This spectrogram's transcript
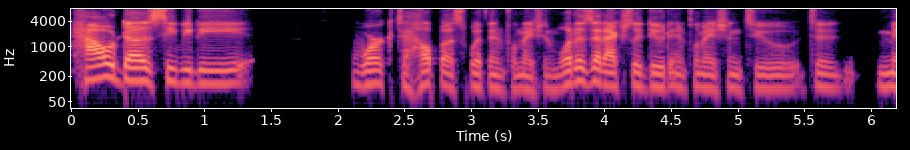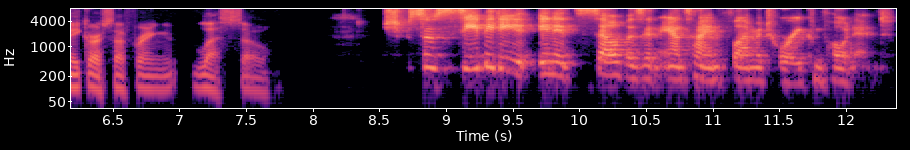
How does CBD work to help us with inflammation? What does it actually do to inflammation to to make our suffering less so? So CBD in itself is an anti-inflammatory component,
